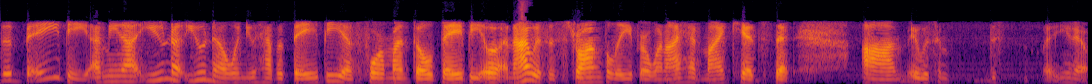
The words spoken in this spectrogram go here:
the baby. I mean, I, you know, you know when you have a baby, a four month old baby, oh, and I was a strong believer when I had my kids that um it was, you know,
